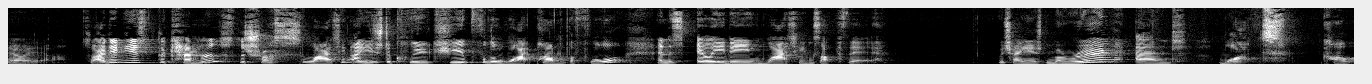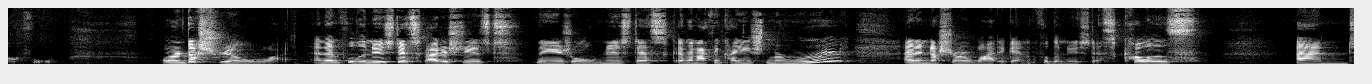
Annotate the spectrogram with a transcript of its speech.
There we are. So I did use the cameras, the truss lighting. I used a clue cube for the white part of the floor and this LED lighting's up there. Which I used maroon and white colour for. Or industrial white. And then for the news desk I just used the usual news desk and then I think I used maroon and industrial white again for the news desk colours. And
